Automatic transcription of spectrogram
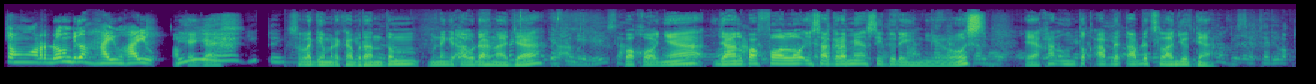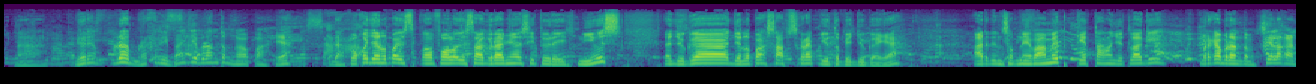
congor doang bilang hayu-hayu. Oke Iya, guys, gitu. selagi mereka berantem, mending kita udahan aja. Pokoknya jangan lupa follow Instagramnya Si Today News ya kan untuk update-update selanjutnya. Nah, biar udah mereka di aja berantem nggak apa ya. Udah, pokoknya jangan lupa follow Instagramnya Si Today News dan juga jangan lupa subscribe YouTube-nya juga ya. Adit Insomnia pamit, kita lanjut lagi. Mereka berantem, silakan.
